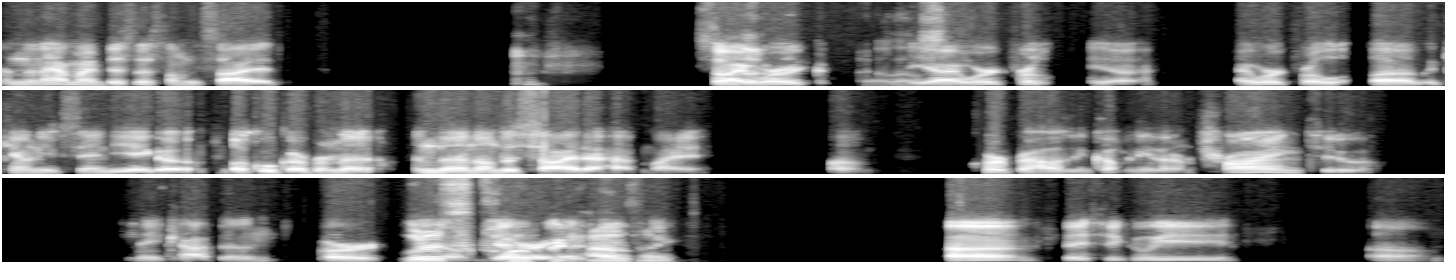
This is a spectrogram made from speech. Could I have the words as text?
and then I have my business on the side. So I work. Yeah, I work for. Yeah, I work for uh, the county of San Diego, local government, and then on the side I have my um, corporate housing company that I'm trying to make happen or what is know, corporate housing? Uh, basically, um,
